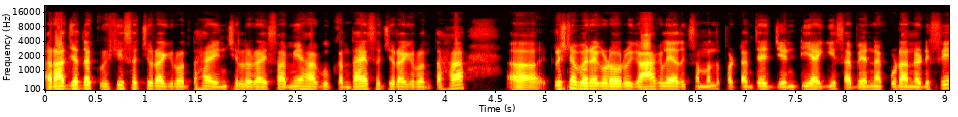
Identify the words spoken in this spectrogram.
ರಾಜ್ಯದ ಕೃಷಿ ಸಚಿವರಾಗಿರುವಂತಹ ಎನ್ ಸ್ವಾಮಿ ಹಾಗೂ ಕಂದಾಯ ಸಚಿವರಾಗಿರುವಂತಹ ಕೃಷ್ಣ ಬೈರೇಗೌಡ ಅವರು ಈಗಾಗಲೇ ಅದಕ್ಕೆ ಸಂಬಂಧಪಟ್ಟಂತೆ ಜಂಟಿಯಾಗಿ ಸಭೆಯನ್ನ ಕೂಡ ನಡೆಸಿ,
